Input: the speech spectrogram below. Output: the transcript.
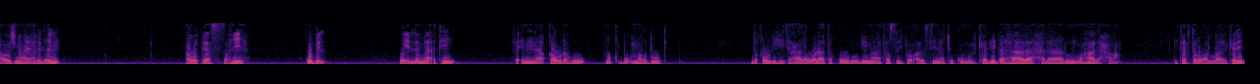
أو إجماع أهل العلم أو القياس الصحيح قبل. وإن لم يأتي فإن قوله مردود. لقوله تعالى ولا تقولوا لما تصف ألسنتكم الكذب هذا حلال وهذا حرام لتفتروا على الله الكذب.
